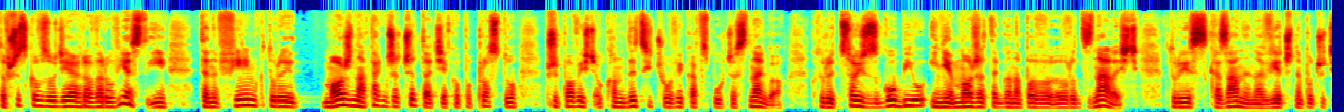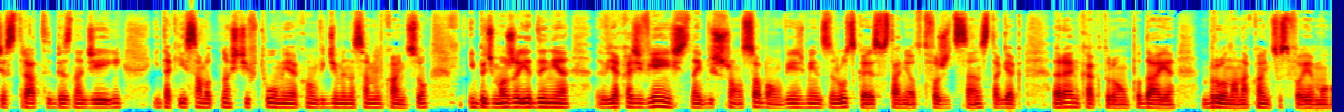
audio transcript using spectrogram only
To wszystko w Złodziejach Rowerów jest i ten film, który można także czytać jako po prostu przypowieść o kondycji człowieka współczesnego, który coś zgubił i nie może tego na powrót znaleźć, który jest skazany na wieczne poczucie straty, beznadziei i takiej samotności w tłumie, jaką widzimy na samym końcu. I być może jedynie jakaś więź z najbliższą osobą, więź międzyludzka jest w stanie odtworzyć sens, tak jak ręka, którą podaje Bruno na końcu swojemu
